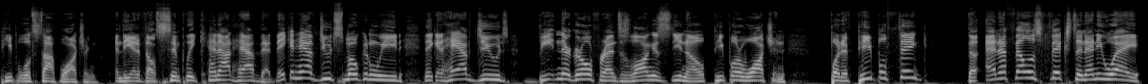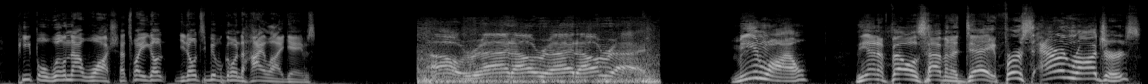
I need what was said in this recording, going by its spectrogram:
people will stop watching. And the NFL simply cannot have that. They can have dudes smoking weed, they can have dudes beating their girlfriends as long as, you know, people are watching. But if people think the NFL is fixed in any way, people will not watch. That's why you don't you don't see people going to highlight games. All right, all right, all right. Meanwhile, the NFL is having a day. First, Aaron Rodgers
